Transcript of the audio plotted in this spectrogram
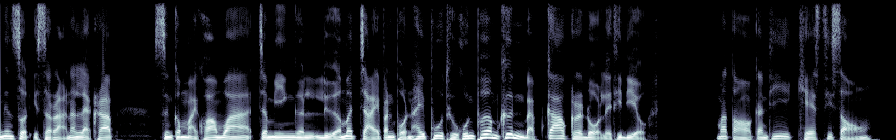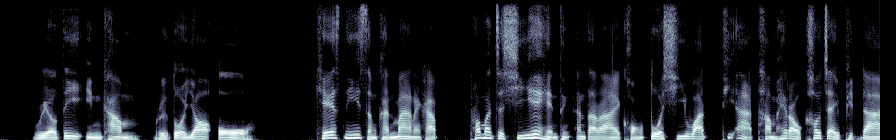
เงินสดอิสระนั่นแหละครับ ซึ่งก็หมายความว่าจะมีเงินเหลือมาจ่ายปันผลให้ผู้ถือหุ้นเพิ่มขึ้นแบบก้าวกระโดดเลยทีเดียว มาต่อกันที่เคสที่ 2 Realty Income หรือตัวย่อ O เคสนี้สำคัญมากนะครับ เพราะมันจะชี้ให้เห็นถึงอันตรายของตัวชี้วัดที่อาจทำให้เราเข้าใจผิดได้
